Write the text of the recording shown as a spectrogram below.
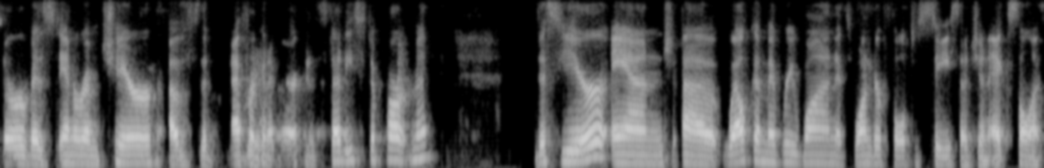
serve as interim chair of the African American Studies Department this year and uh, welcome everyone. It's wonderful to see such an excellent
